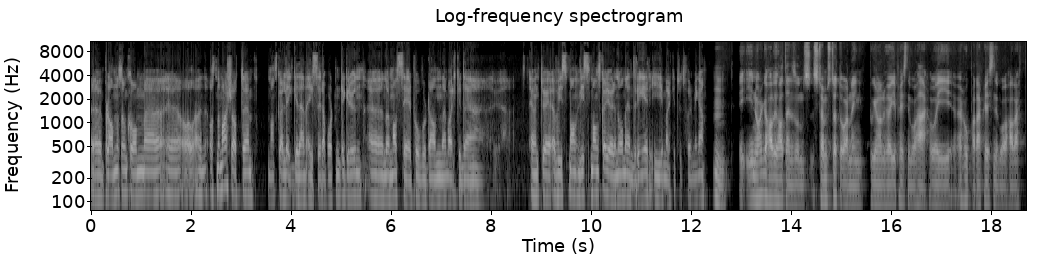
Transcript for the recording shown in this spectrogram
Eh, planen som kom 8.3, mars, at eh, man skal legge den ACER-rapporten til grunn når man ser på hvordan markedet hvis man, hvis man, skal gjøre noen endringer i markedsutforminga. Mm. I Norge har vi hatt en sånn strømstøtteordning pga. det høye prisnivået her. Og i Europa, der prisnivået har vært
